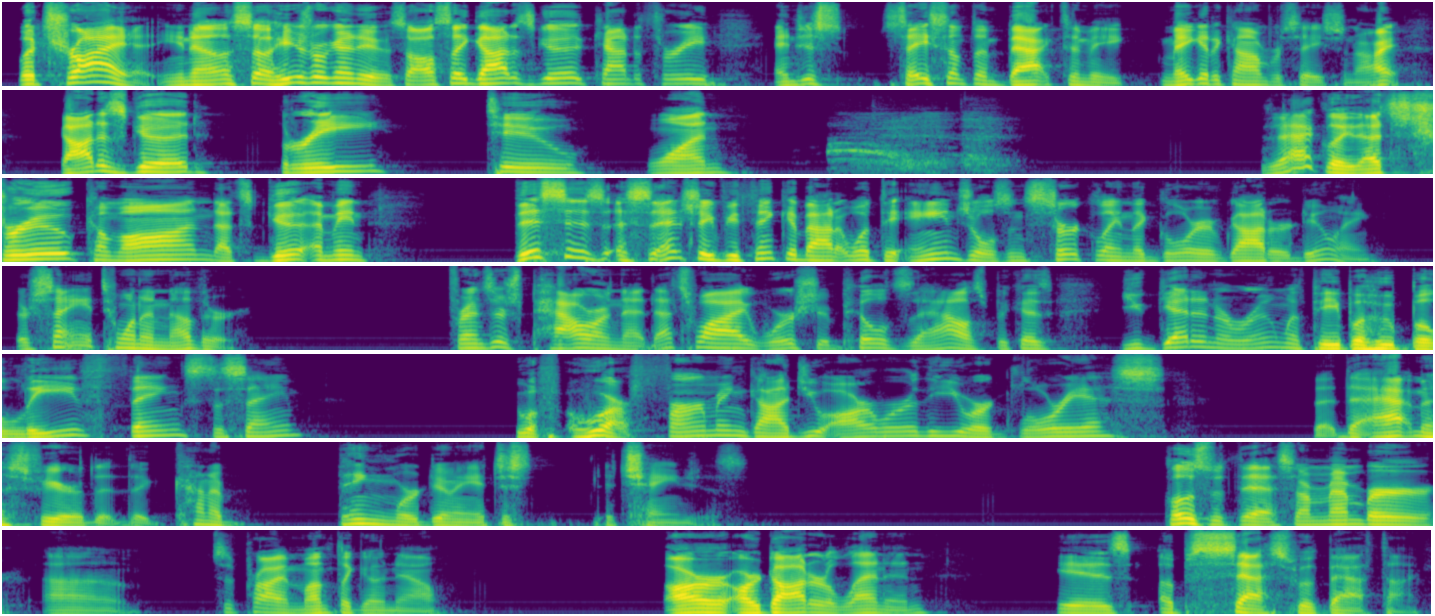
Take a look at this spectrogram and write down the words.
but try it, you know? So here's what we're going to do. So I'll say, God is good, count to three, and just say something back to me. Make it a conversation, all right? God is good. Three, two, one. Exactly. That's true. Come on. That's good. I mean, this is essentially, if you think about it, what the angels encircling the glory of God are doing. They're saying it to one another. Friends, there's power in that. That's why worship builds the house because you get in a room with people who believe things the same, who, are affirming, God, you are worthy, you are glorious. The, the atmosphere, the, the kind of thing we're doing, it just it changes. Close with this. I remember um, this is probably a month ago now. Our our daughter Lennon is obsessed with bath time.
